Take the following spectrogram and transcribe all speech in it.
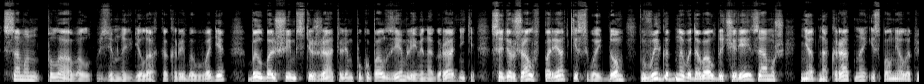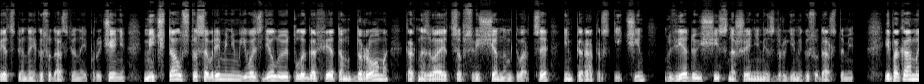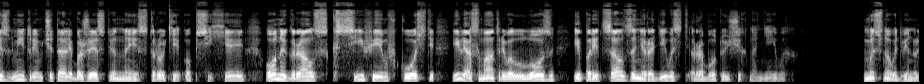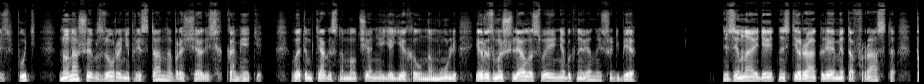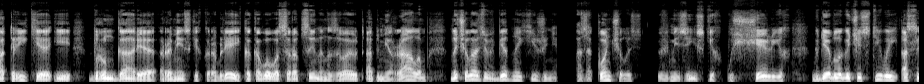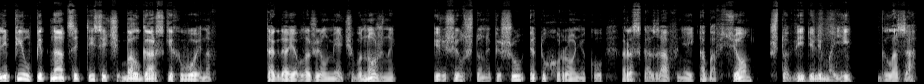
Сам он плавал в земных делах, как рыба в воде, был большим стяжателем, покупал земли и виноградники, содержал в порядке свой дом, выгодно выдавал дочерей замуж, неоднократно исполнял ответственные государственные поручения, мечтал, что со временем его сделают логофетом дрома, как называется в священном дворце императорский чин, ведущий сношениями с другими государствами. И пока мы с Дмитрием читали божественные строки о психее, он играл с ксифием в кости или осматривал лозы и порицал за нерадивость работающих на нивах. Мы снова двинулись в путь, но наши взоры непрестанно обращались к комете. В этом тягостном молчании я ехал на муле и размышлял о своей необыкновенной судьбе. Земная деятельность Ираклия Метафраста, Патрикия и Друнгария ромейских кораблей, какового сарацины называют адмиралом, началась в бедной хижине, а закончилась в Мизийских ущельях, где благочестивый ослепил пятнадцать тысяч болгарских воинов. Тогда я вложил меч в ножны и решил, что напишу эту хронику, рассказав в ней обо всем, что видели мои глаза.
